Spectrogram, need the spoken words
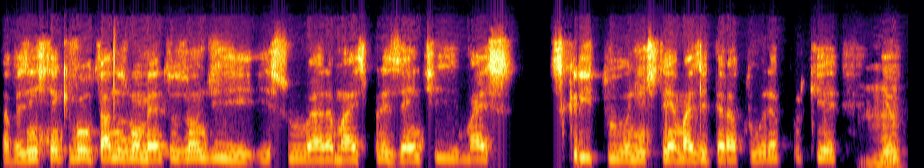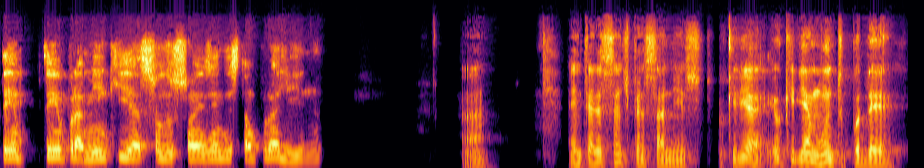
talvez a gente tenha que voltar nos momentos onde isso era mais presente, mais escrito, onde a gente tenha mais literatura, porque uhum. eu tenho, tenho para mim que as soluções ainda estão por ali, né? Ah, é interessante pensar nisso. Eu queria, eu queria muito poder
